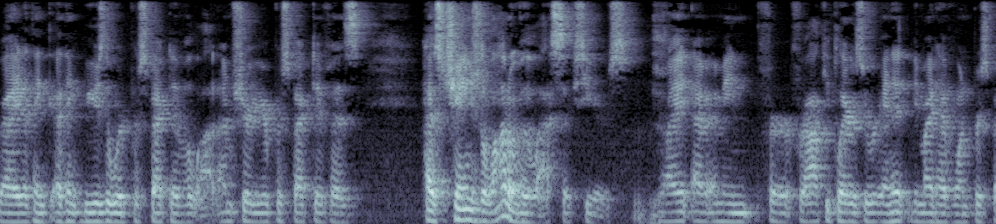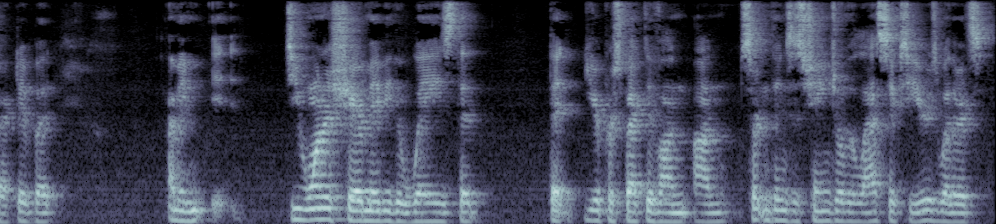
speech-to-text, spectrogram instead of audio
right? I think, I think we use the word perspective a lot. I'm sure your perspective has, has changed a lot over the last six years, right? I, I mean, for, for hockey players who are in it, they might have one perspective, but I mean, it- do you want to share maybe the ways that, that your perspective on, on certain things has changed over the last six years, whether it's,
